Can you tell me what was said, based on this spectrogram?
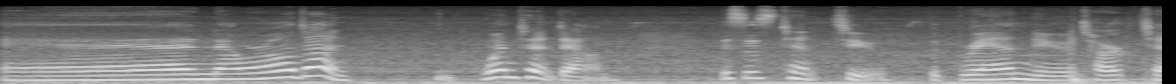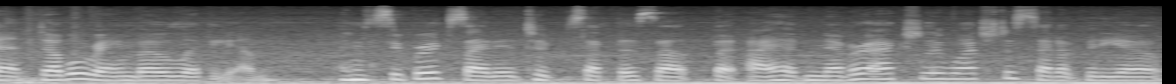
And now we're all done. One tent down. This is tent two, the brand new Tarptent double rainbow lithium. I'm super excited to set this up, but I have never actually watched a setup video.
